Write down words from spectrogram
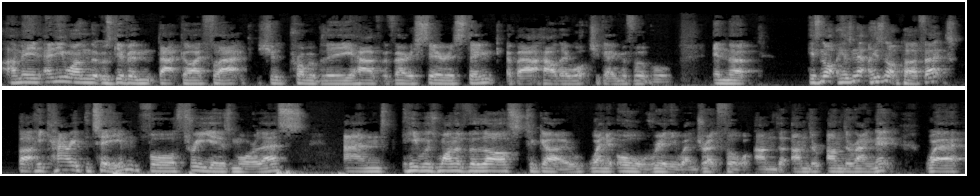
I mean, anyone that was given that guy flack should probably have a very serious think about how they watch a game of football. In that he's not he's not, he's not perfect, but he carried the team for three years more or less, and he was one of the last to go when it all really went dreadful under under under Rangnick, where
